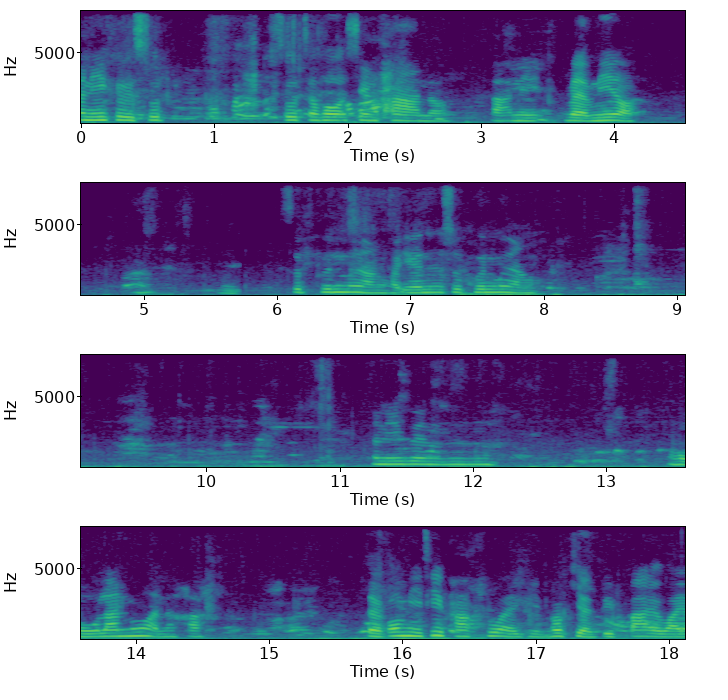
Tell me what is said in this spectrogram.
อันนี้คือชุดชุดเฉพาะเชียงคานเนาะร้านนี้แบบนี้เหรอชุดพื้นเมืองขอเอิ้นชุดพื้นเมือง อันนี้เป็นโอ้โหร้านนวดนะคะ แต่ก็มีที่พักด้วยเห็นเขาเขียนติดป้ายไว้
